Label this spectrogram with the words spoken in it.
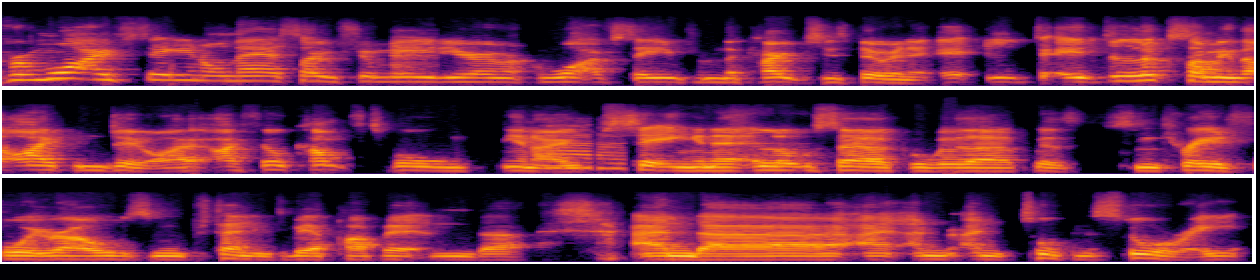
from what I've seen on their social media and what I've seen from the coaches doing it, it, it looks something that I can do. I, I feel comfortable, you know, yeah. sitting in a, a, little circle with a, with some three or four year olds and pretending to be a puppet and uh, and, uh, and and talking a story.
